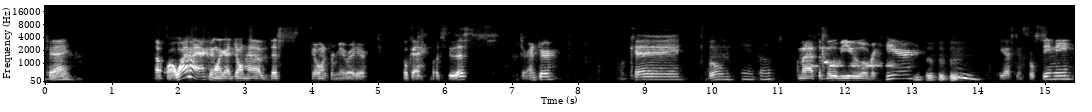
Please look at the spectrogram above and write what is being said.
Okay. Oh, well, why am I acting like I don't have this going for me right here? Okay, let's do this. Enter, enter. Okay, boom. I'm gonna have to move you over here. You guys can still see me,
